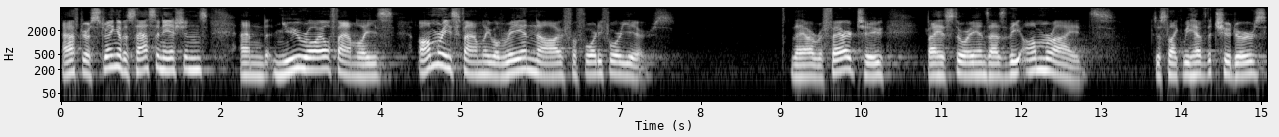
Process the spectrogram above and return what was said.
After a string of assassinations and new royal families, Omri's family will reign now for 44 years. They are referred to by historians as the Omrides, just like we have the Tudors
